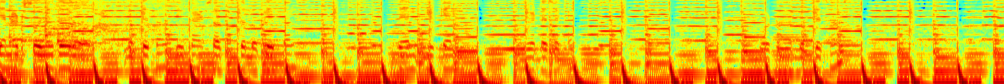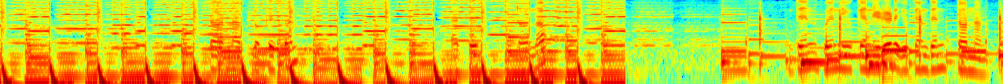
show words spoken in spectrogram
cannot show you the locations. You can search the locations. Then you can wait a second. Go to your locations. Turn off location. Access turn off then when you can need it you can then turn on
